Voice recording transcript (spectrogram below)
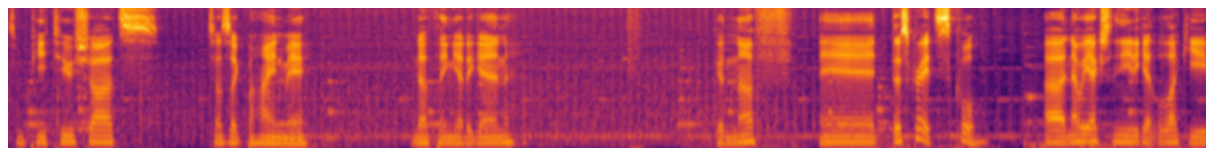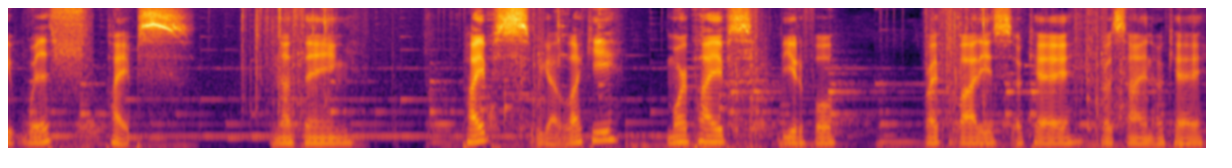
Some P2 shots. Sounds like behind me. Nothing yet again. Good enough. And there's crates. Cool. Uh, now we actually need to get lucky with pipes. Nothing. Pipes. We got lucky. More pipes. Beautiful. Rifle bodies. Okay. Road sign. Okay.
